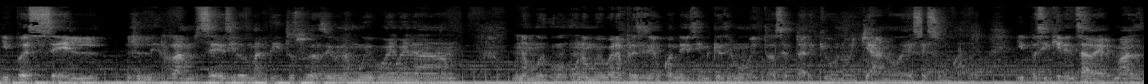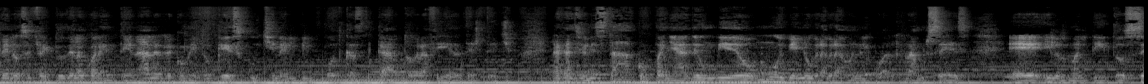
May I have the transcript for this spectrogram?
y pues el, Ramsés y los malditos pues hace una muy buena una muy, una muy buena precisión cuando dicen que es el momento de aceptar que uno ya no es humano. Y pues si quieren saber más de los efectos de la cuarentena, les recomiendo que escuchen el podcast Cartografías del Techo. La canción está acompañada de un video muy bien logrado en el cual Ramsés eh, y los malditos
